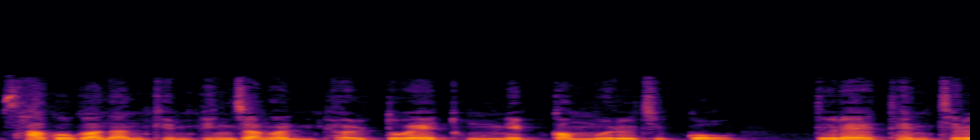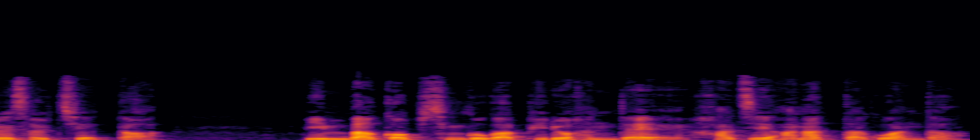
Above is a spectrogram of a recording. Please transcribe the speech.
사고가 난 캠핑장은 별도의 독립 건물을 짓고 뜰에 텐트를 설치했다. 민박업 신고가 필요한데 하지 않았다고 한다.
